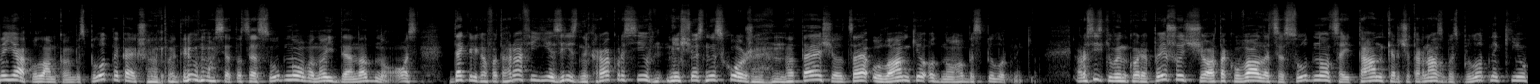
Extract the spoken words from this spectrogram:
Ну як уламками безпілотника, якщо ми подивимося, то це судно воно йде на дно. Ось декілька фотографій є з різних ракурсів, і щось не схоже на те, що це уламки одного безпілотників. Російські воєнкори пишуть, що атакували це судно, цей танкер, 14 безпілотників,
